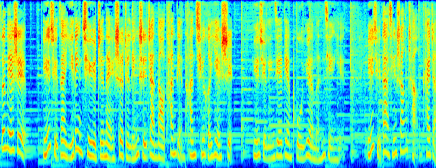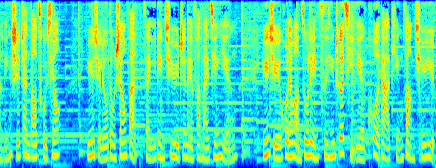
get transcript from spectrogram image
分别是允许在一定区域之内设置临时占道、摊点、摊区和夜市，允许临街店铺月门经营，允许大型商场开展临时占道促销，允许流动商贩在一定区域之内贩卖经营，允许互联网租赁自行车企业扩大停放区域，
